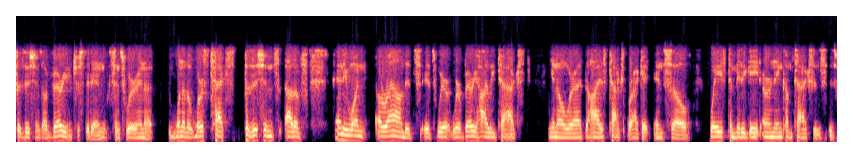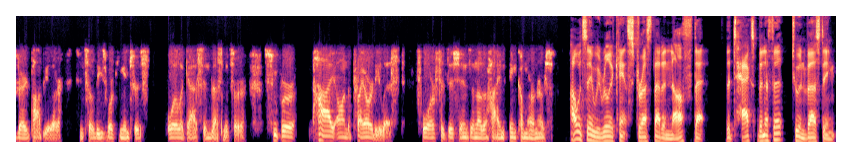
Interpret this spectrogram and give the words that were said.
physicians are very interested in since we're in a one of the worst tax positions out of anyone around. It's it's we're we're very highly taxed. You know, we're at the highest tax bracket, and so ways to mitigate earned income taxes is very popular. And so these working interest oil and gas investments are super high on the priority list for physicians and other high income earners. I would say we really can't stress that enough that the tax benefit to investing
